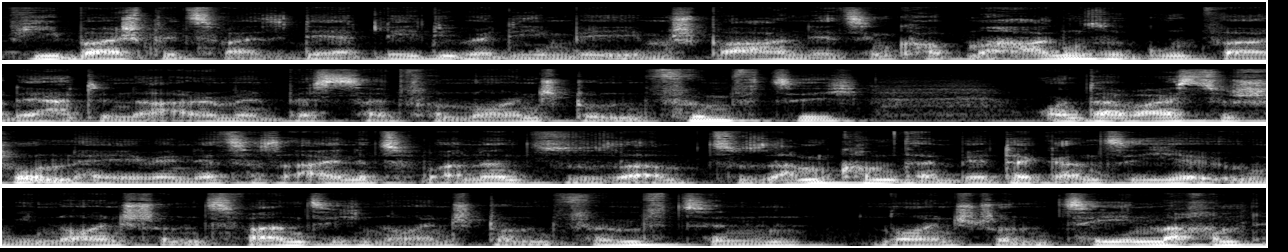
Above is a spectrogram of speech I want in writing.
wie beispielsweise der Athlet, über den wir eben sprachen, der jetzt in Kopenhagen so gut war, der hatte eine Ironman-Bestzeit von 9 Stunden 50. Und da weißt du schon, hey, wenn jetzt das eine zum anderen zusammen, zusammenkommt, dann wird er ganz sicher irgendwie 9 Stunden 20, 9 Stunden 15, 9 Stunden 10 machen.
